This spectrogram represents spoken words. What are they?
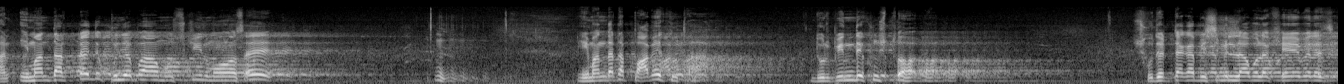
আর ইমানদারটাই তো খুঁজে পাওয়া মুশকিল মনসে ইমানদারটা পাবে কোথা দূরবীন দিয়ে খুঁজতে হবে। সুদের টাকা বিসমিল্লা বলে খেয়ে ফেলেছে।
